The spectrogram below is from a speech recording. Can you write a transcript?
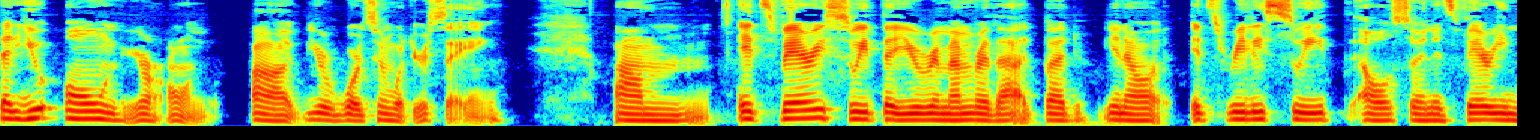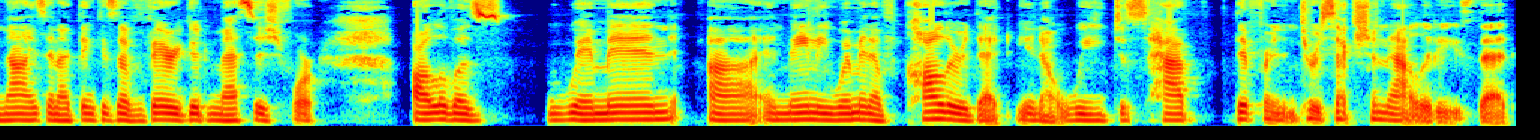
that you own your own uh, your words and what you're saying. Um, it's very sweet that you remember that but you know it's really sweet also and it's very nice and i think it's a very good message for all of us women uh, and mainly women of color that you know we just have different intersectionalities that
